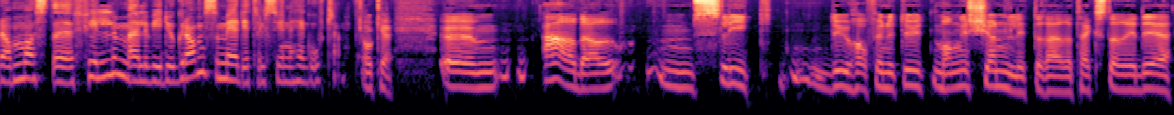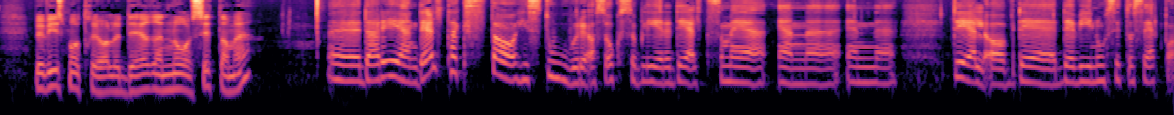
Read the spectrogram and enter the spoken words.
rammes eh, film eller videogram som Medietilsynet har godkjent. Ok. Um, er det, um, slik du har funnet ut, mange skjønnlitterære tekster i det bevismaterialet dere nå sitter med? Eh, der er en del tekster og historier som også blir delt, som er en, eh, en eh, del av det, det, vi nå sitter og ser på.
